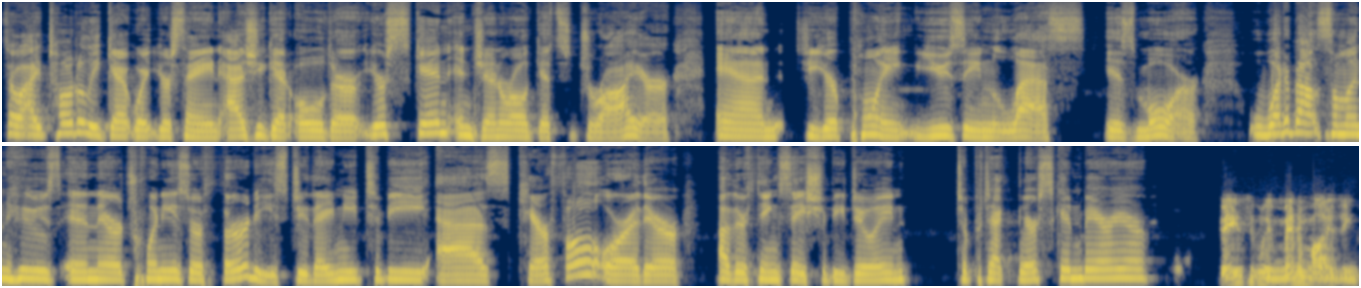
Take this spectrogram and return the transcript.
So I totally get what you're saying. As you get older, your skin in general gets drier. And to your point, using less is more. What about someone who's in their 20s or 30s? Do they need to be as careful or are there other things they should be doing to protect their skin barrier? Basically, minimizing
